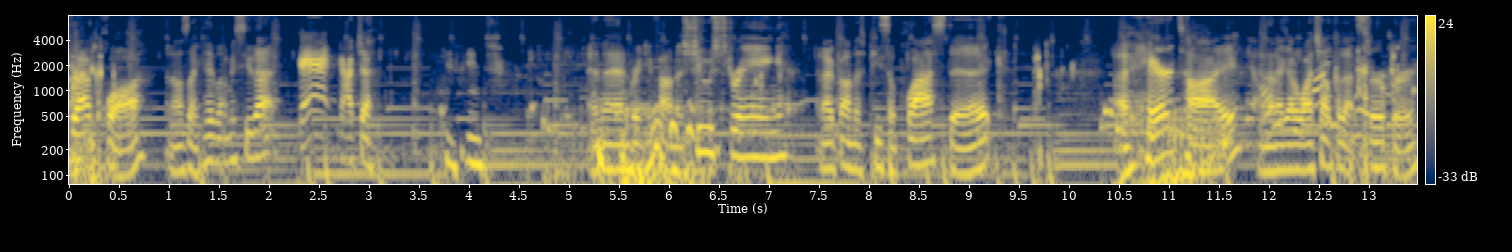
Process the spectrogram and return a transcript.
crab claw. And I was like, hey, let me see that. Eh, gotcha. You pinch. And then Brittany found a shoestring. And I found this piece of plastic. A hair tie. And then I gotta watch out for that surfer.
